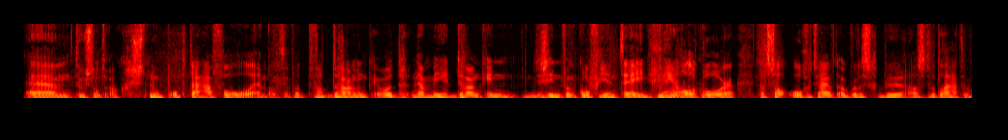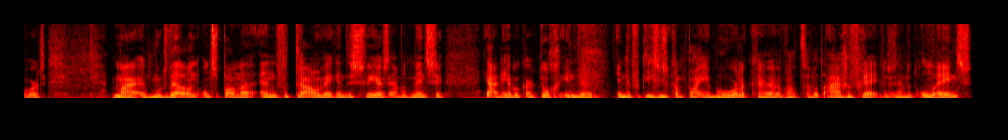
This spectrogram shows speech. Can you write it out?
Ehm, toen stond er ook snoep op tafel en wat, wat, wat drank. en Wat, nou, meer drank in de zin van koffie en thee, geen Ja. alcohol. Hoor. Dat zal ongetwijfeld ook wel eens gebeuren als het wat later wordt. Maar het moet wel een ontspannen en vertrouwenwekkende sfeer zijn. Want mensen ja, die hebben elkaar toch in de, in de verkiezingscampagne... behoorlijk eh, wat, wat aangevreven. Ze zijn het oneens.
